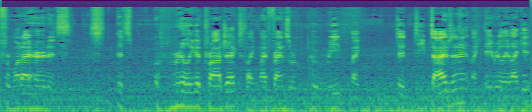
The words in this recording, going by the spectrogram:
From what I heard, it's it's, it's a really good project. Like my friends who read like did deep dives in it. Like they really like it.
